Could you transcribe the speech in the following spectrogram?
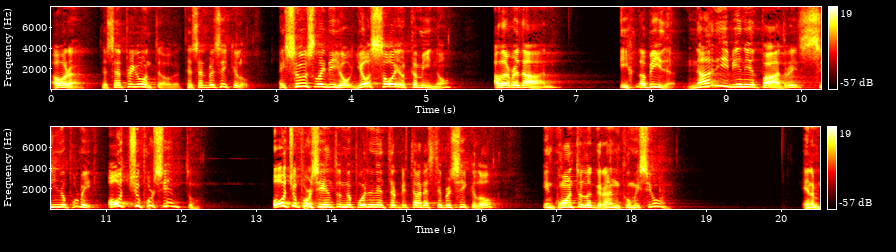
Ahora, tercera pregunta, tercer versículo. Jesús le dijo, yo soy el camino a la verdad y la vida. Nadie viene al Padre sino por mí. 8%. 8% no pueden interpretar este versículo en cuanto a la gran comisión. En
